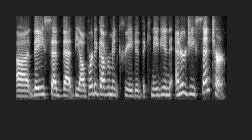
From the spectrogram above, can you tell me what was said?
uh, they said that the Alberta government created the Canadian Energy Centre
